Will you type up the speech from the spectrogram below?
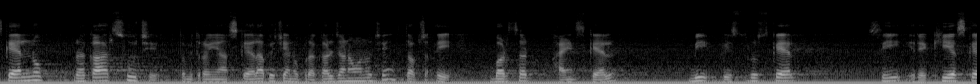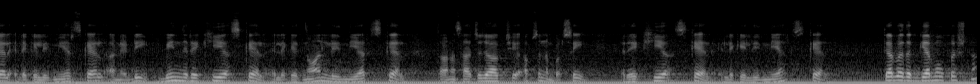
સ્કેલનો પ્રકાર શું છે? તો મિત્રો અહીંયા સ્કેલ આપે છે, એનો પ્રકાર જણાવવાનો છે. તો ઓપ્શન એ બરસઠ ફાઇન સ્કેલ બી વિસ્તૃત સ્કેલ સી રેખીય સ્કેલ એટલે કે લિનિયર સ્કેલ અને ડી બિન રેખીય સ્કેલ એટલે કે નોન લિનિયર સ્કેલ તો આનો સાચો જવાબ છે ઓપ્શન નંબર સી રેખીય સ્કેલ એટલે કે લિનિયર સ્કેલ. ત્યારબાદ અગિયારમો પ્રશ્ન,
